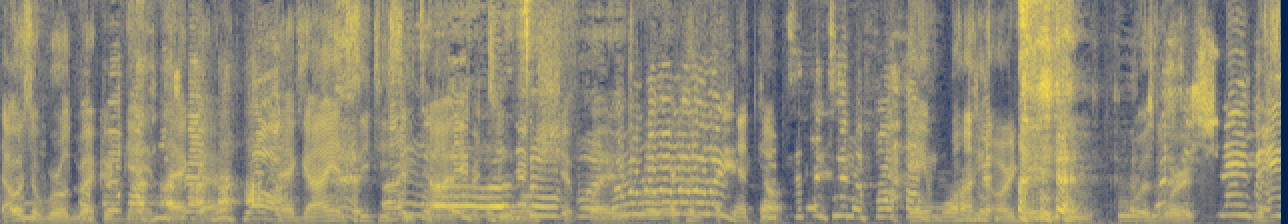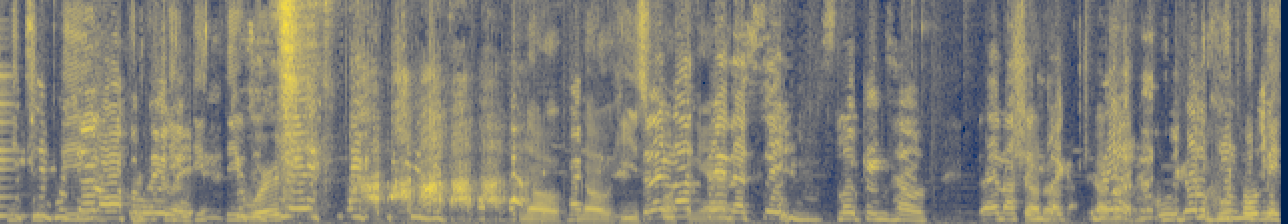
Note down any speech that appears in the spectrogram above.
That was a world record game. That guy, that guy and CTC tied for two That's most shit players. Wait, wait, wait, I wait, wait, can't wait. tell. He sent in a full health. Game one or game two, who was Let's worse? just shave Was 18% off of was Lele. CTC worse? No, no, he's Did I not fucking say ass. that saved Slow King's health? Did I not say Shut up, like, shut up. Who, you gotta who told me?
